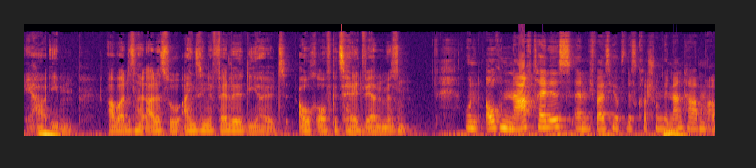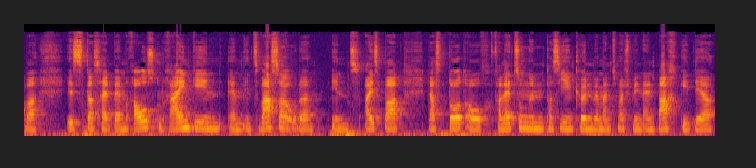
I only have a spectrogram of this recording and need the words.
ja, eben. Aber das sind halt alles so einzelne Fälle, die halt auch aufgezählt werden müssen. Und auch ein Nachteil ist, ähm, ich weiß nicht, ob wir das gerade schon genannt haben, aber ist, dass halt beim Raus- und Reingehen ähm, ins Wasser oder ins Eisbad, dass dort auch Verletzungen passieren können, wenn man zum Beispiel in einen Bach geht, der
